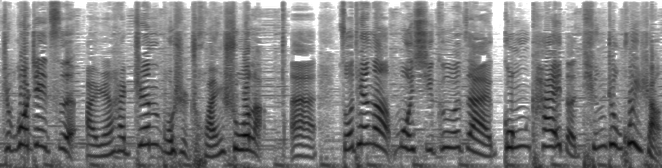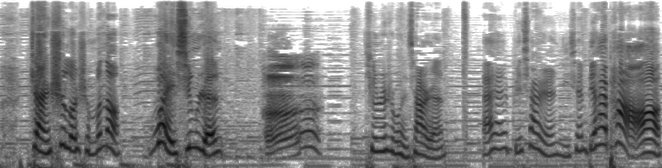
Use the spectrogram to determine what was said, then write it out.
只不过这次啊，人还真不是传说了。哎，昨天呢，墨西哥在公开的听证会上展示了什么呢？外星人，听着是不是很吓人？哎，别吓人，你先别害怕啊。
